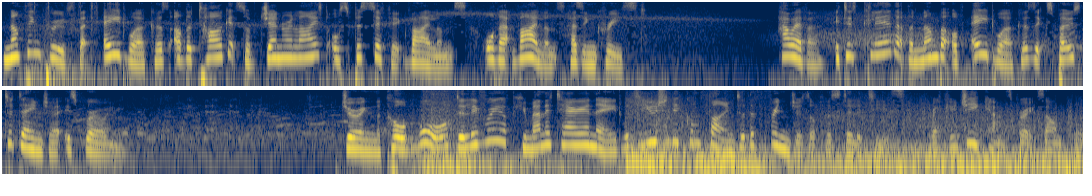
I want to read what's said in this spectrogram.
nothing proves that aid workers are the targets of generalized or specific violence, or that violence has increased. However, it is clear that the number of aid workers exposed to danger is growing. During the Cold War, delivery of humanitarian aid was usually confined to the fringes of hostilities, refugee camps for example,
